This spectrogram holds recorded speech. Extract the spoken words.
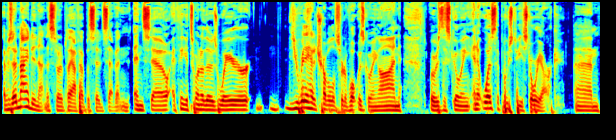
Episode nine did not necessarily play off episode seven. And so I think it's one of those where you really had a trouble of sort of what was going on, where was this going? And it was supposed to be a story arc. Um,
